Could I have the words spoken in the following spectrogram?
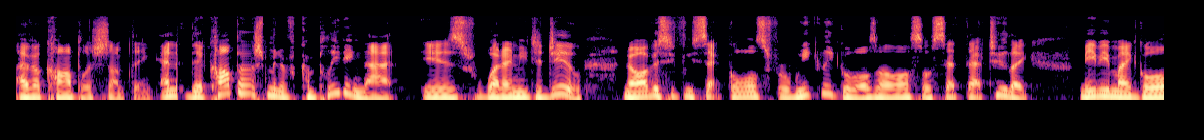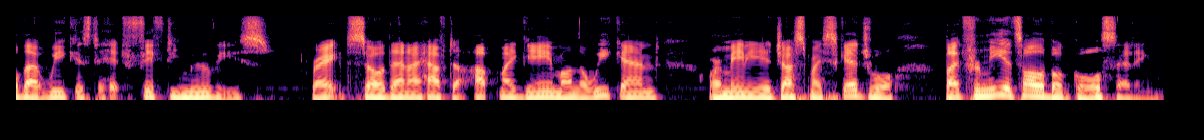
I've accomplished something. And the accomplishment of completing that is what I need to do. Now, obviously, if we set goals for weekly goals, I'll also set that too. Like maybe my goal that week is to hit 50 movies, right? So then I have to up my game on the weekend or maybe adjust my schedule. But for me, it's all about goal setting.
